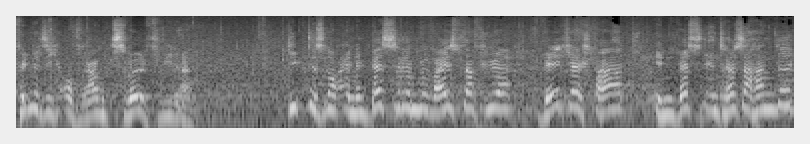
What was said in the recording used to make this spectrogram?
findet sich auf Rang 12 wieder. Gibt es noch einen besseren Beweis dafür, welcher Staat in wessen Interesse handelt,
